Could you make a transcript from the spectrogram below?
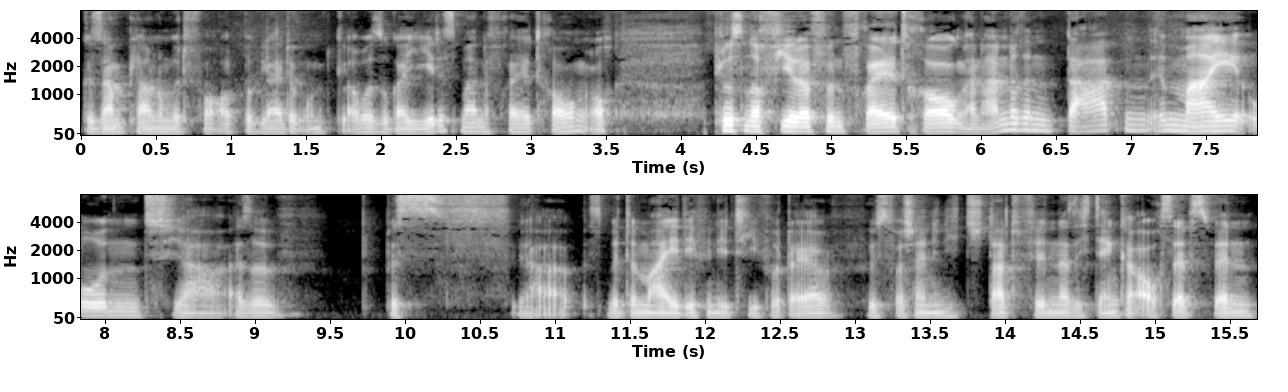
Gesamtplanung mit Vorortbegleitung und glaube sogar jedes Mal eine freie Trauung auch plus noch vier oder fünf freie Trauungen an anderen Daten im Mai und ja, also bis, ja, bis Mitte Mai definitiv wird da ja höchstwahrscheinlich nichts stattfinden. Also ich denke auch, selbst wenn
